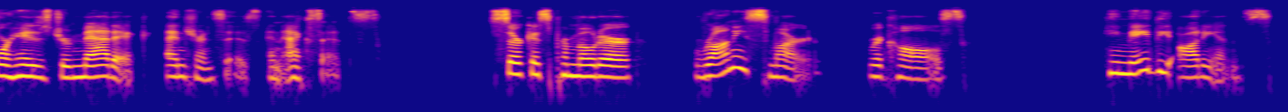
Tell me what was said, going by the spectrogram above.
for his dramatic entrances and exits. Circus promoter Ronnie Smart recalls he made the audience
